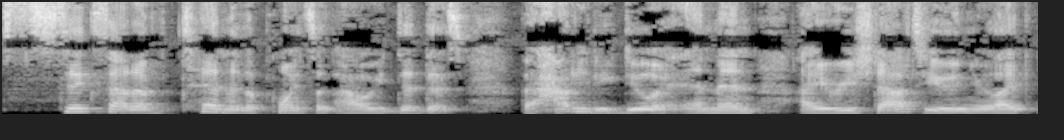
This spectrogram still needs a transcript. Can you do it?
six out of ten of the points of how he did this, but how did he do it? And then I reached out to you, and you're like,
